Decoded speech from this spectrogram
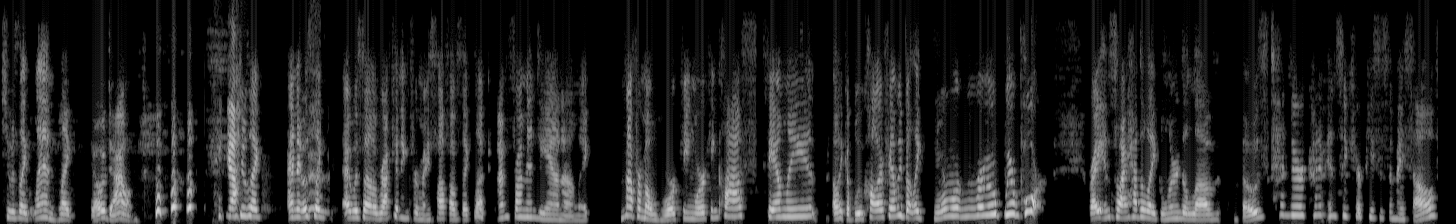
she was like lynn like go down. Yeah. She was like and it was like I was a reckoning for myself. I was like, look, I'm from Indiana, like I'm not from a working working class family, like a blue collar family, but like we're, we're, we're poor, right? And so I had to like learn to love those tender kind of insecure pieces of myself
